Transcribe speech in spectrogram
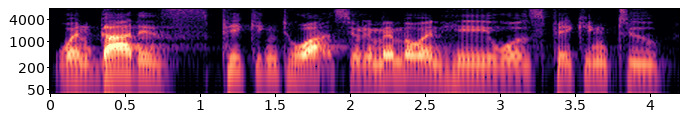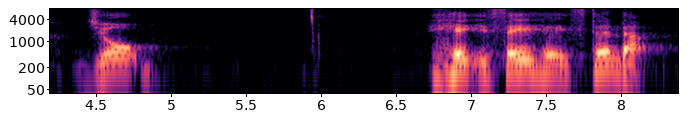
when God is speaking to us, you remember when he was speaking to Job, he, said, Hey, stand up,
